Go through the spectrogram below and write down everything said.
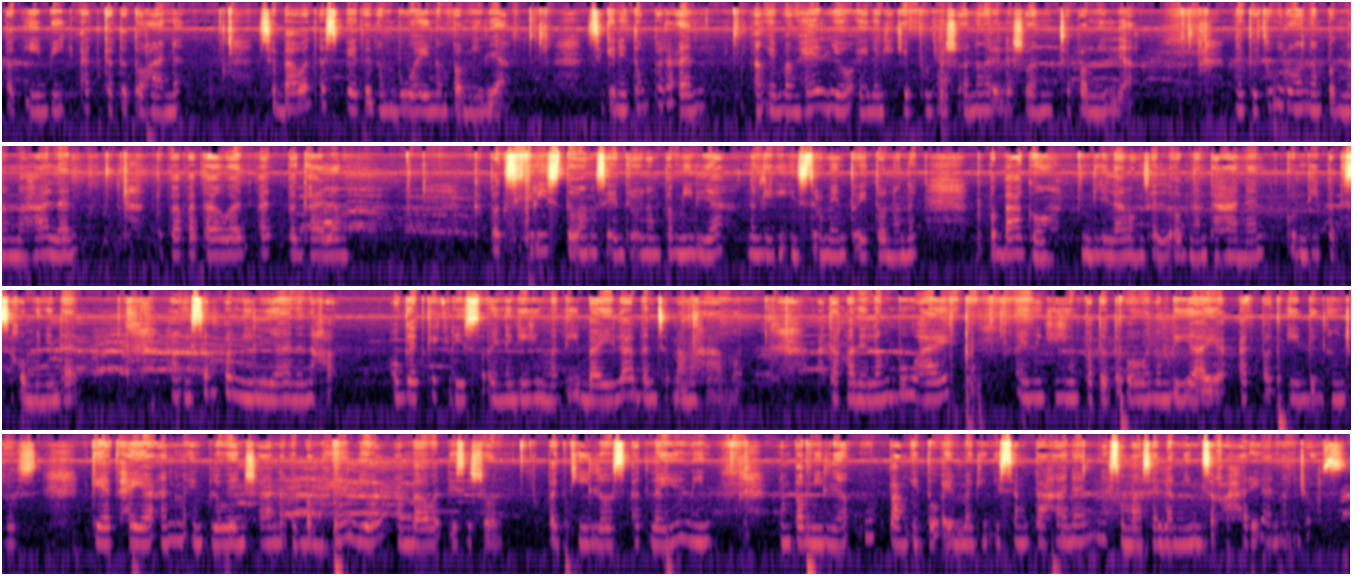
pag-ibig at katotohanan sa bawat aspeto ng buhay ng pamilya. Sa ganitong paraan, ang Ebanghelyo ay nagiging pundasyon ng relasyon sa pamilya. Nagtuturo ng pagmamahalan, pagpapatawad at paggalang. Kapag si Kristo ang sentro ng pamilya, nagiging instrumento ito ng nagpapabago, hindi lamang sa loob ng tahanan, kundi pati sa komunidad. Ang isang pamilya na nakaugat kay Kristo ay nagiging matibay laban sa mga hamon. At ang kanilang buhay ay nagiging patotoo ng biyaya at pag-ibig ng Diyos. Kaya't hayaan maimpluwensya ng Ebanghelyo ang bawat desisyon, pagkilos at layunin ng pamilya upang ito ay maging isang tahanan na sumasalamin sa kaharian ng Diyos.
